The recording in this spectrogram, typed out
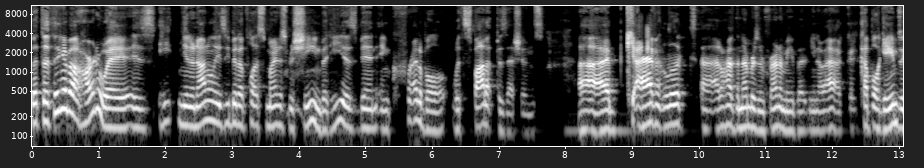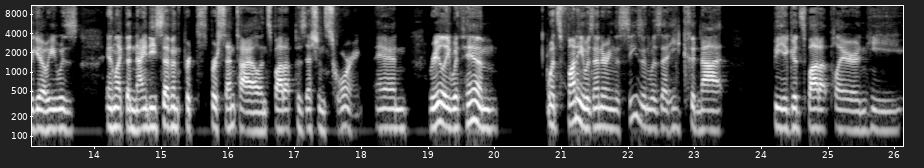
but the thing about Hardaway is he, you know, not only has he been a plus minus machine, but he has been incredible with spot up possessions. Uh, I, I haven't looked. Uh, I don't have the numbers in front of me, but you know, a, a couple of games ago, he was in like the 97th per, percentile in spot up possession scoring. And really, with him, what's funny was entering the season was that he could not be a good spot up player, and he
